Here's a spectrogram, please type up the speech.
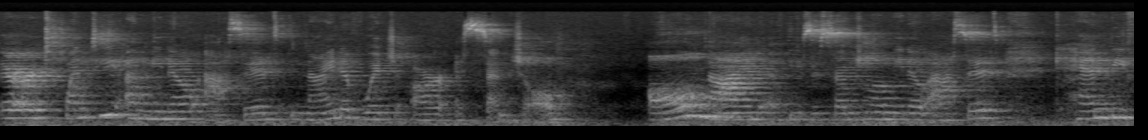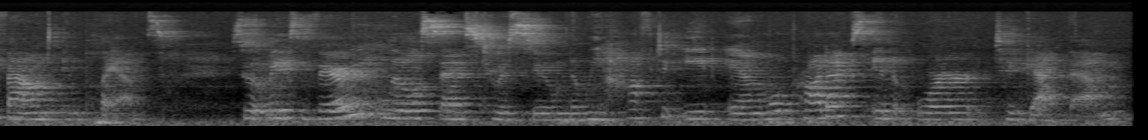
There are 20 amino acids, nine of which are essential. All nine of these essential amino acids can be found in plants. So it makes very little sense to assume that we have to eat animal products in order to get them.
